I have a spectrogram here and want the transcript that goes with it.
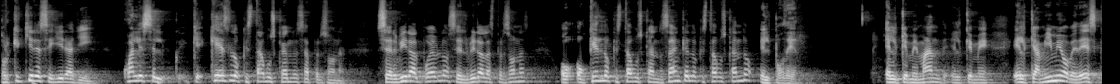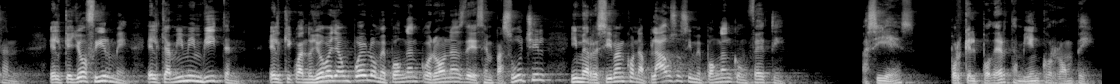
¿por qué quiere seguir allí? ¿Cuál es el, qué, es lo que está buscando esa persona? ¿Servir al pueblo? ¿Servir a las personas? ¿O, qué es lo que está buscando? ¿Saben qué es lo que está buscando? El poder. El que me mande, el que, me, el que a mí me obedezcan, el que yo firme, el que a mí me inviten, el que cuando yo vaya a un pueblo me pongan coronas de cempasúchil y me reciban con aplausos y me pongan confeti. Así es, porque el poder también corrompe.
